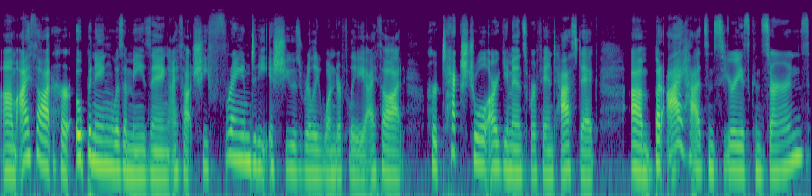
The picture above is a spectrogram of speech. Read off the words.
Um, I thought her opening was amazing. I thought she framed the issues really wonderfully. I thought her textual arguments were fantastic. Um, but I had some serious concerns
